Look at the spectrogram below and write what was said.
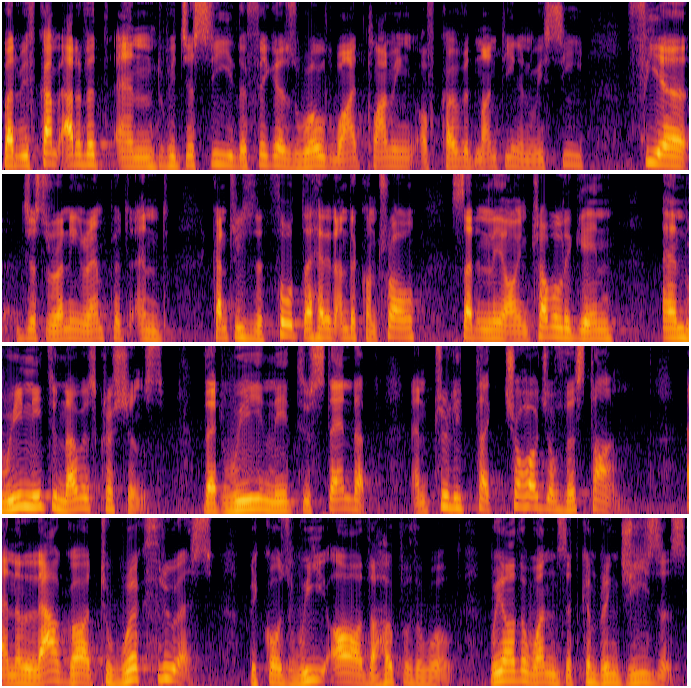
but we've come out of it and we just see the figures worldwide climbing of COVID 19 and we see fear just running rampant, and countries that thought they had it under control suddenly are in trouble again. And we need to know as Christians that we need to stand up and truly take charge of this time and allow God to work through us because we are the hope of the world. We are the ones that can bring Jesus,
